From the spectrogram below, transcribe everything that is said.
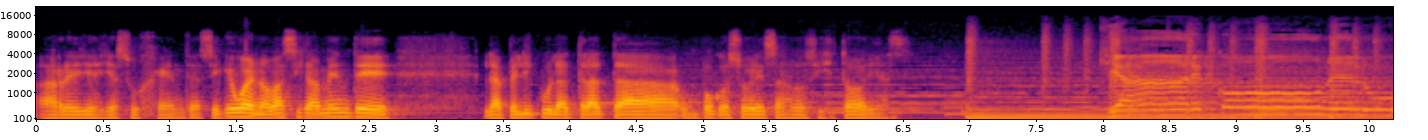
a Reyes y a su gente. Así que bueno, básicamente la película trata un poco sobre esas dos historias. ¿Qué haré con el uniforme?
